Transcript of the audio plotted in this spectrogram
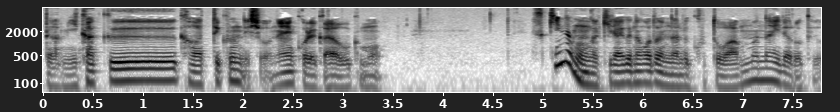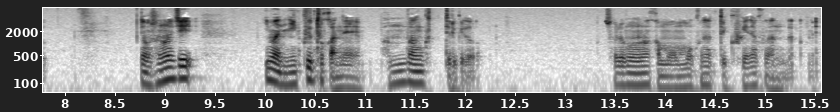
だから味覚変わってくんでしょうねこれから僕も。好きなもんが嫌いなことになることはあんまないだろうけど。でもそのうち今肉とかねバンバン食ってるけどそれもなんかもう重くなって食えなくなるんだろうね。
